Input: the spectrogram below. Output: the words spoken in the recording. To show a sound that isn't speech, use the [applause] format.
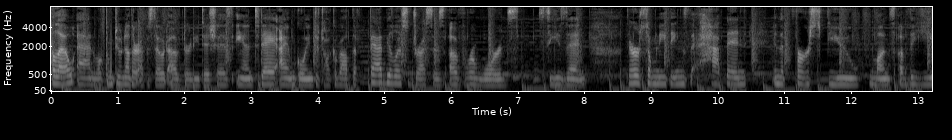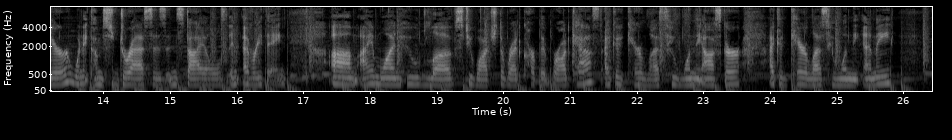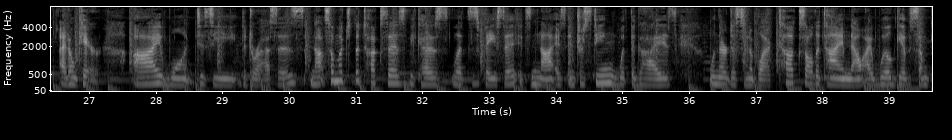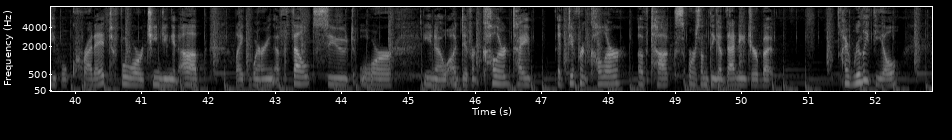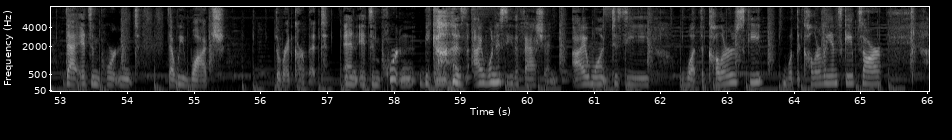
Hello, and welcome to another episode of Dirty Dishes. And today I am going to talk about the fabulous dresses of rewards season. There are so many things that happen in the first few months of the year when it comes to dresses and styles and everything. Um, I am one who loves to watch the red carpet broadcast. I could care less who won the Oscar, I could care less who won the Emmy. I don't care. I want to see the dresses, not so much the tuxes, because let's face it, it's not as interesting with the guys when they're just in a black tux all the time. Now, I will give some people credit for changing it up, like wearing a felt suit or, you know, a different colored type, a different color of tux or something of that nature. But I really feel that it's important that we watch the red carpet. And it's important [laughs] because I want to see the fashion. I want to see what the colors scape, what the color landscapes are.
